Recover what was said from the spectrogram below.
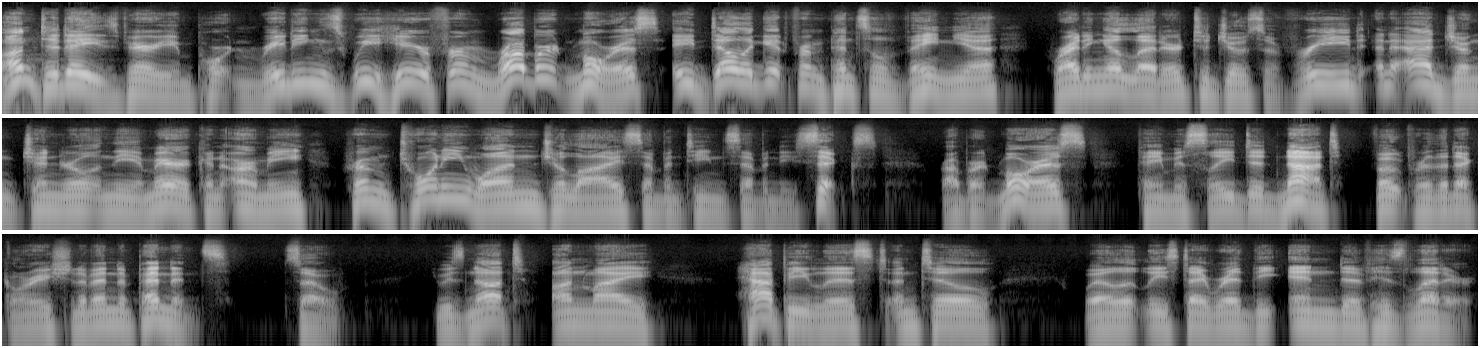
On today's very important readings, we hear from Robert Morris, a delegate from Pennsylvania, writing a letter to Joseph Reed, an adjunct general in the American Army, from 21 July 1776. Robert Morris famously did not vote for the Declaration of Independence, so he was not on my happy list until, well, at least I read the end of his letter.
